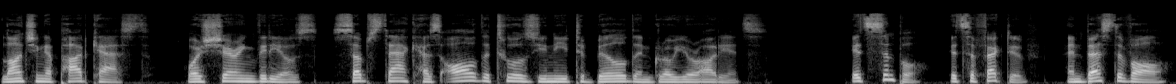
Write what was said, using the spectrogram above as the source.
launching a podcast, or sharing videos, Substack has all the tools you need to build and grow your audience. It's simple, it's effective, and best of all,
